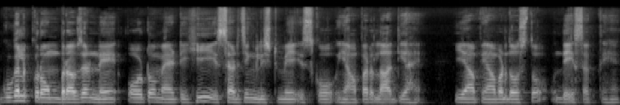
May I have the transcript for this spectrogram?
गूगल क्रोम ब्राउज़र ने ऑटोमेटिक ही सर्चिंग लिस्ट में इसको यहाँ पर ला दिया है। ये आप यहाँ पर दोस्तों देख सकते हैं।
